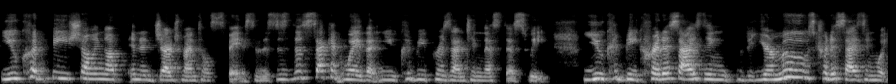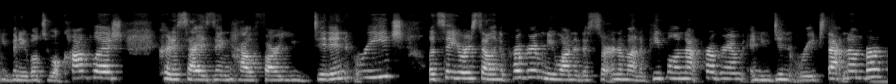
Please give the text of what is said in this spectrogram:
you could be showing up in a judgmental space. And this is the second way that you could be presenting this this week. You could be criticizing your moves, criticizing what you've been able to accomplish, criticizing how far you didn't reach. Let's say you were selling a program and you wanted a certain amount of people in that program and you didn't reach that number.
